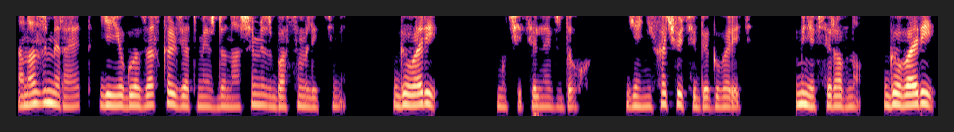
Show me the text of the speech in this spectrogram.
Она замирает, ее глаза скользят между нашими с басом лицами. «Говори!» Мучительный вздох. «Я не хочу тебе говорить. Мне все равно. Говори!»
